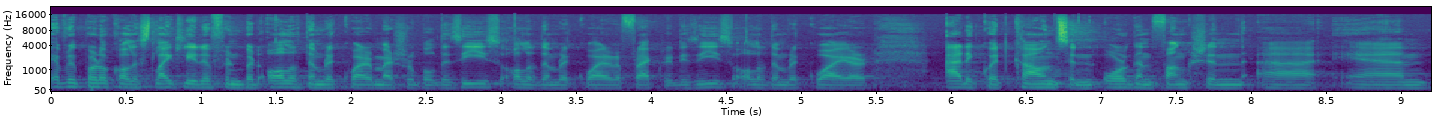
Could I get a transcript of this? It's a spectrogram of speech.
every protocol is slightly different, but all of them require measurable disease, all of them require refractory disease, all of them require adequate counts and organ function. Uh, and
